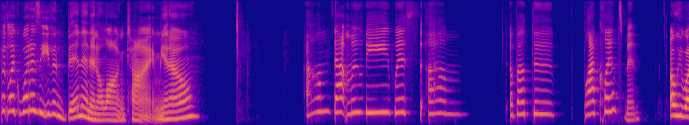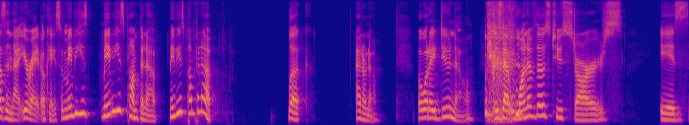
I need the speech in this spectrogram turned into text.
But like, what has he even been in in a long time? You know? Um, that movie with um about the Black Klansman. Oh, he wasn't that. You're right. Okay, so maybe he's maybe he's pumping up. Maybe he's pumping up. Look, I don't know, but what I do know is that one of those two stars is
